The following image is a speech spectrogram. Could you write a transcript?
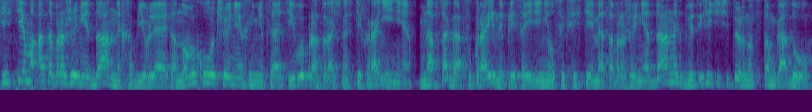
Система отображения данных объявляет о новых улучшениях инициативы прозрачности хранения. Нафтогаз Украины присоединился к системе отображения данных в 2014 году.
